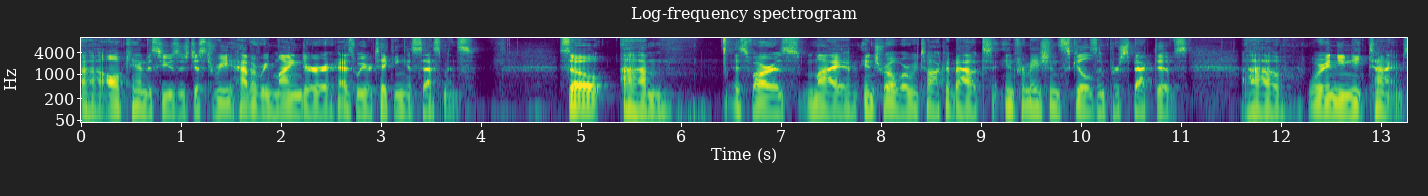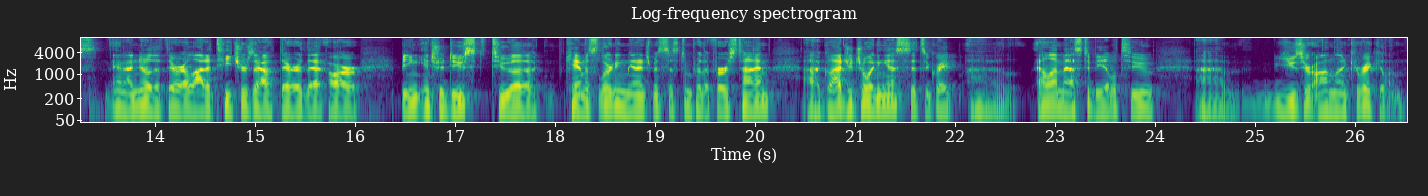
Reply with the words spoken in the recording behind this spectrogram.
uh, all Canvas users just to re- have a reminder as we are taking assessments. So, um, as far as my intro, where we talk about information, skills, and perspectives, uh, we're in unique times. And I know that there are a lot of teachers out there that are being introduced to a Canvas learning management system for the first time. Uh, glad you're joining us. It's a great uh, LMS to be able to uh, use your online curriculum.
